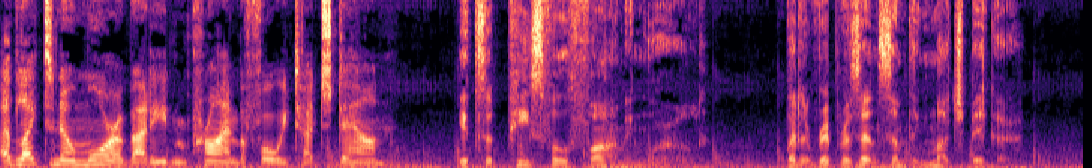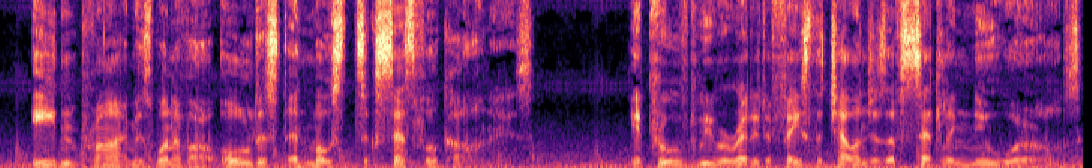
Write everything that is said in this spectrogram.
I'd like to know more about Eden Prime before we touch down. It's a peaceful farming world, but it represents something much bigger. Eden Prime is one of our oldest and most successful colonies. It proved we were ready to face the challenges of settling new worlds,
